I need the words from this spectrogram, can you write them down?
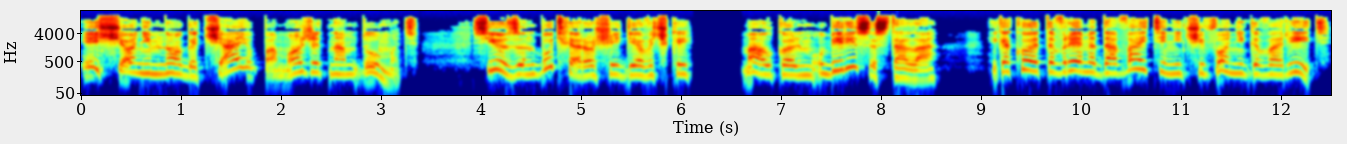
«Еще немного чаю поможет нам думать. Сьюзен, будь хорошей девочкой. Малкольм, убери со стола. И какое-то время давайте ничего не говорить.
